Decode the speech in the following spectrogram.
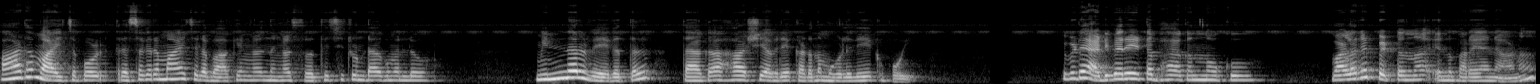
പാഠം വായിച്ചപ്പോൾ രസകരമായ ചില വാക്യങ്ങൾ നിങ്ങൾ ശ്രദ്ധിച്ചിട്ടുണ്ടാകുമല്ലോ. മിന്നൽ വേഗത്തിൽ താകാഹാഷി അവരെ കടന്ന മുകളിലേക്ക് പോയി. ഇവിടെ അടിവരയിട്ട ഭാഗം നോക്കൂ. വളരെ പെട്ടെന്ന് എന്ന് പറയാനാണ്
